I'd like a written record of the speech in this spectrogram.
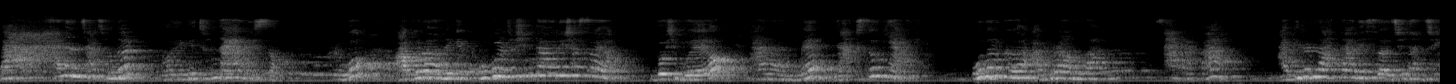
많은 자손을 너에게 준다 그랬어. 그리고 아브라함에게 복을 주신다 그러셨어요. 이것이 뭐예요? 하나님의 약속이야. 오늘 그 아브라함과 사라가 아기를 낳았다 그랬어요. 지난주에.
